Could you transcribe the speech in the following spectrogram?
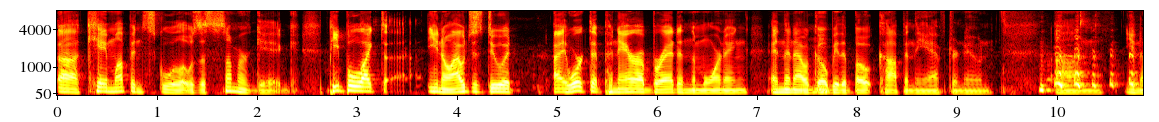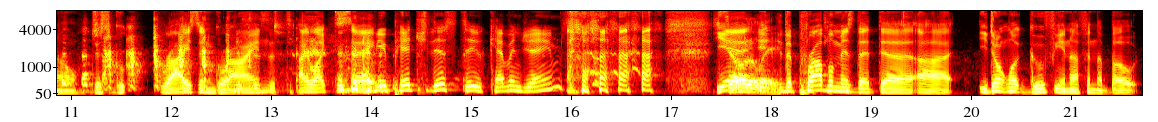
uh, came up in school. It was a summer gig. People liked, you know, I would just do it. I worked at Panera Bread in the morning, and then I would go be the boat cop in the afternoon. Um, you know, just gr- rise and grind. I like to say. Have you pitched this to Kevin James? yeah. Totally. it- the problem is that the uh, you don't look goofy enough in the boat.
